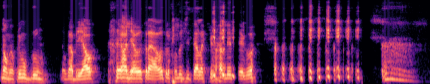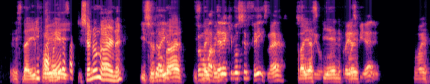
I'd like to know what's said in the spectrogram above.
não, meu primo Bruno, o Gabriel. Olha, outra, outro fundo de tela que o Ale pegou. Esse daí que foi. Essa... Isso é no NAR, né? Isso, Isso é no NAR. Foi uma matéria foi... que você fez, né? Pra ESPN, o... Pra foi. ESPN. Foi.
